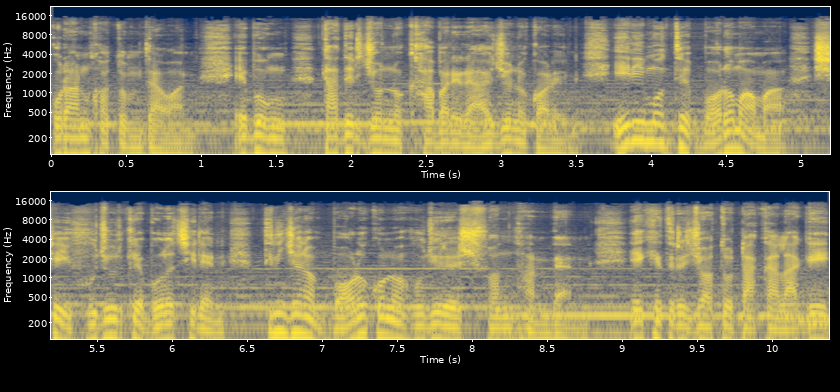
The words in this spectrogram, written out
কোরআন খতম দেওয়ান এবং তাদের জন্য খাবারের আয়োজনও করেন। এরই মধ্যে বড় মামা সেই হুজুরকে বলেছিলেন, তিনি যেন বড় কোনো হুজুরের সন্ধান দেন। এক্ষেত্রে যত টাকা লাগে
